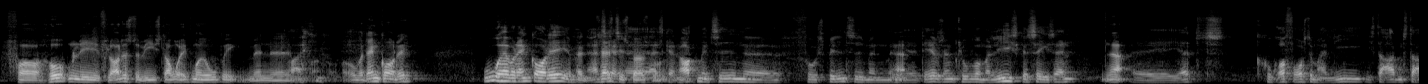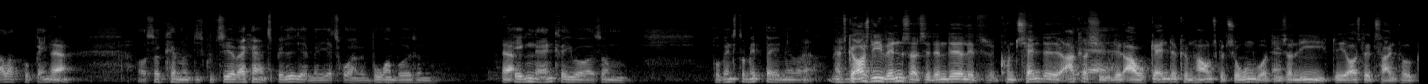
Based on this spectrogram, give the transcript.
forhåbentlig flotteste vis, dog ikke mod OB. Men, øh, og, og hvordan går det? Uha, hvordan går det? Jamen, han Fantastisk skal, spørgsmål. han skal nok med tiden øh, få spilletid, men, men Ja. ja. det er jo sådan en klub, hvor man lige skal ses an. Ja. Øh, jeg kunne godt forestille mig, at han lige i starten starter på bænken. Ja. Og så kan man diskutere, hvad kan han spille? Jamen, jeg tror, han vil bruge ham både som Ja. ja. hængende angriber og som på venstre midtbane. Eller, Han skal også lige vende sig til den der lidt kontante, aggressive, Ja. lidt arrogante københavnske tone, hvor de så lige, det er også lidt tegn på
